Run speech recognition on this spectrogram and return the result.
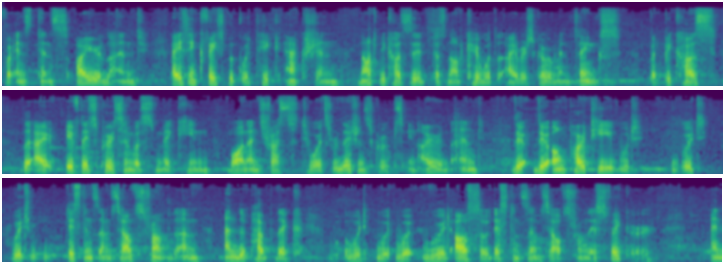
for instance, Ireland, I think Facebook would take action not because it does not care what the Irish government thinks, but because the, if this person was making violent threats towards religious groups in Ireland, their, their own party would, would, would distance themselves from them, and the public would, would, would also distance themselves from this figure. And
